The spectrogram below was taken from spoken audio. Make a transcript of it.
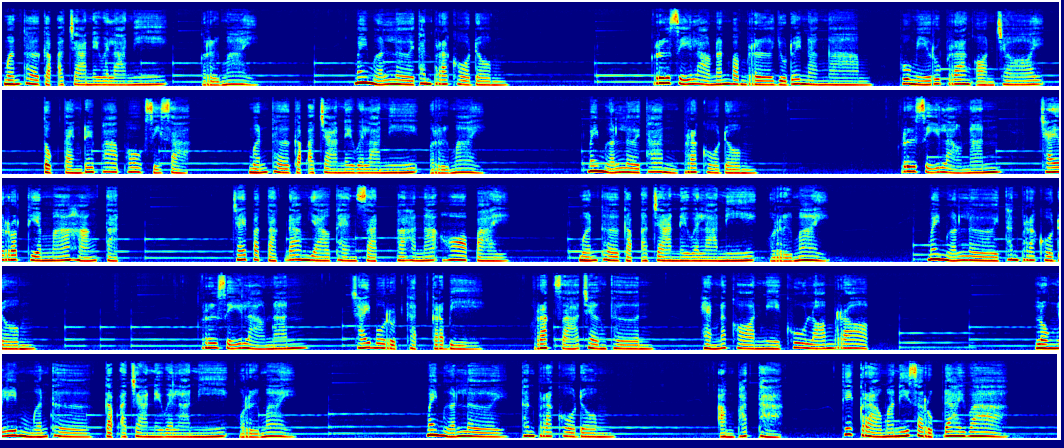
เหมือนเธอกับอาจารย์ในเวลานี้ หรือไม่ ไม่เหมือนเลยท่านพระโคดมฤาษีเหล่านั้นบำเรออยู่ด้วยนางงาม ผู้มีรูปร่างอ่อนช้อย ตกแต่งด้วยผ้าโพกศีรษะ เหมือนเธอกับอาจารย์ในเวลานี้หรือไม่ ไม่เหมือนเลยท่านพระโคดมฤาษีเหล่านั้น ใช้รถเทียมม้าหางตัด ใช้ประตักด้ามยาวแทงสัตว์พาหนะห่อไป เหมือนเธอกับอาจารย์ในเวลานี้หรือไม่ ไม่เหมือนเลยท่านพระโคดมฤาษีเหล่านั้น ใช้บุรุษขัดกระบีรักษาเชิงเทิน แห่งนครมีคู่ล้อมรอบ ลงลิ่มเหมือนเธอกับอาจารย์ในเวลานี้หรือไม่ ไม่เหมือนเลย ท่านพระโคดม อัมพัตถะที่กล่าวมานี้สรุปได้ว่า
